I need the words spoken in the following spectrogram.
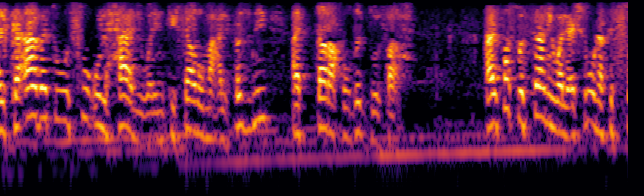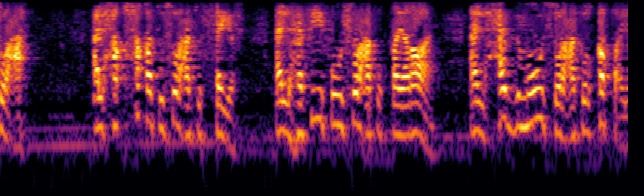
الكآبة سوء الحال والانكسار مع الحزن الترح ضد الفرح. الفصل الثاني والعشرون في السرعة. الحقحقة سرعة السير. الهفيف سرعة الطيران. الحزم سرعة القطع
